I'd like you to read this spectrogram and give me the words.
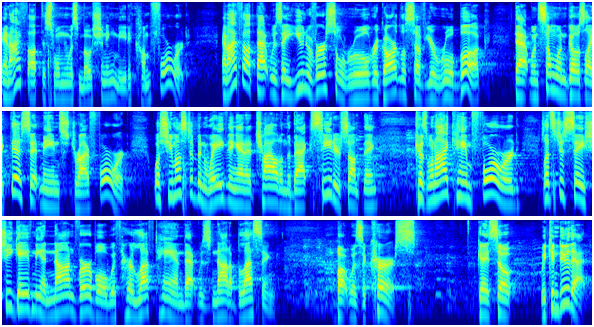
and I thought this woman was motioning me to come forward. And I thought that was a universal rule, regardless of your rule book, that when someone goes like this, it means drive forward. Well, she must have been waving at a child in the back seat or something, because when I came forward, let's just say she gave me a nonverbal with her left hand that was not a blessing, but was a curse. Okay, so we can do that.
